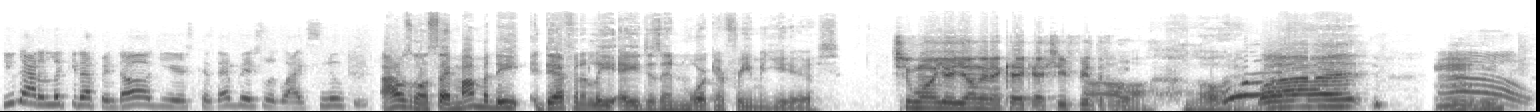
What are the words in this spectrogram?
You got to look it up in dog years because that bitch looked like Snoopy. I was going to say, Mama D definitely ages in Morgan Freeman years. She one year younger than KK. She's 54. Oh, Lord. What? Mhm. Oh,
